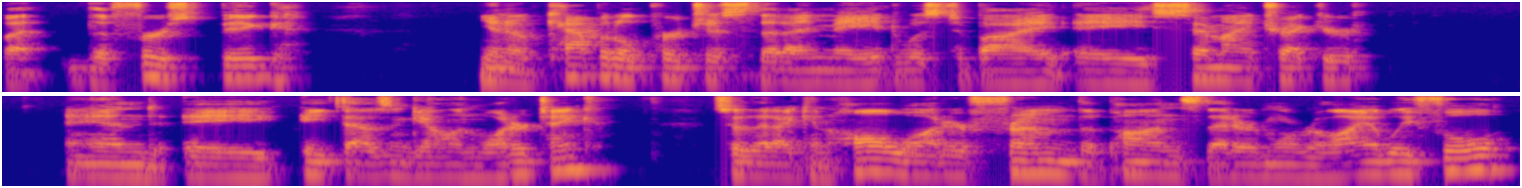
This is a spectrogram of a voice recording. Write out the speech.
But the first big, you know, capital purchase that I made was to buy a semi tractor and a 8,000 gallon water tank so that I can haul water from the ponds that are more reliably full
